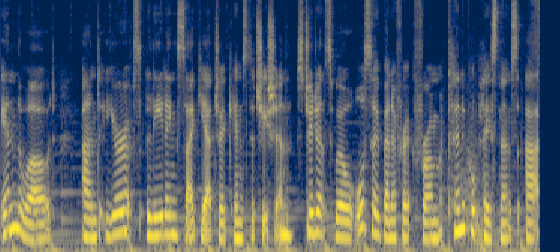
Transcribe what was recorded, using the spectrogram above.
in the world and Europe's leading psychiatric institution. Students will also benefit from clinical placements at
